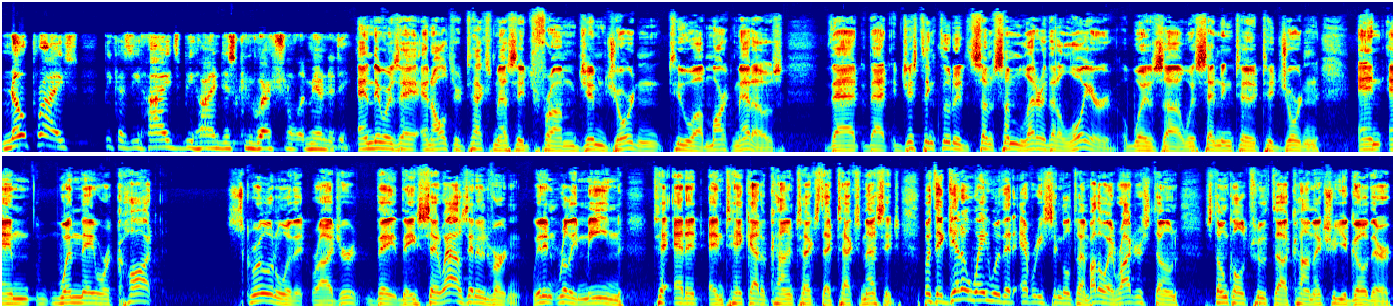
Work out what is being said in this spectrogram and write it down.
no price because he hides behind his congressional immunity. And there was a, an altered text message from Jim Jordan to uh, Mark Meadows that that just included some some letter that a lawyer was uh, was sending to to Jordan, and and when they were caught screwing with it, Roger, they they said, "Well, it was inadvertent. We didn't really mean to edit and take out of context that text message." But they get away with it every single time. By the way, Roger Stone, StoneColdTruth.com. Make sure you go there.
